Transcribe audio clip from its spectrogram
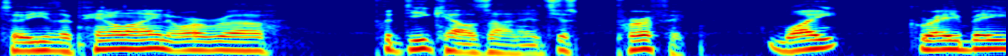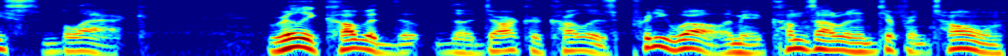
to either panel line or uh, put decals on it. It's just perfect. White, gray base, black. Really covered the, the darker colors pretty well. I mean, it comes out in a different tone,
